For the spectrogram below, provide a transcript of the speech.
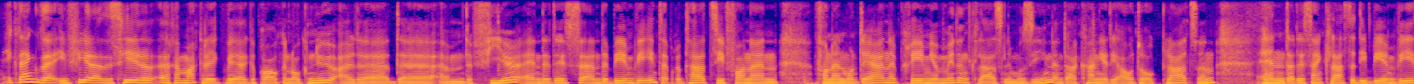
Ik denk de i4 dat is heel uh, gemakkelijk. We gebruiken ook nu al de, de, um, de 4. En dit is uh, de BMW-interpretatie van een, van een moderne premium middenklasse limousine. En daar kan je die auto ook plaatsen. En dat is een klasse die BMW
